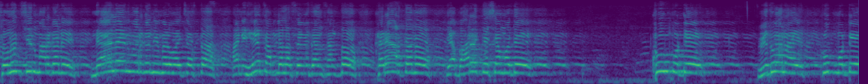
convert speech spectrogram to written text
सनदशीर मार्गाने न्यायालयीन मार्गाने मिळवायचे असतात. आणि हेच आपल्याला संविधान सांगतं. खऱ्या अर्थानं या भारत देशामध्ये खूप मोठे विद्वान आहेत खूप मोठे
